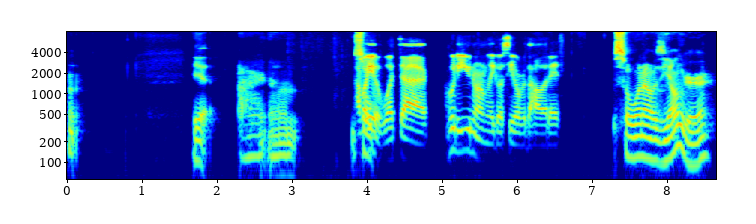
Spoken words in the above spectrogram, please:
Hmm. Yeah. All right. Um. How so, about you? What, uh, who do you normally go see over the holidays? So when I was younger,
